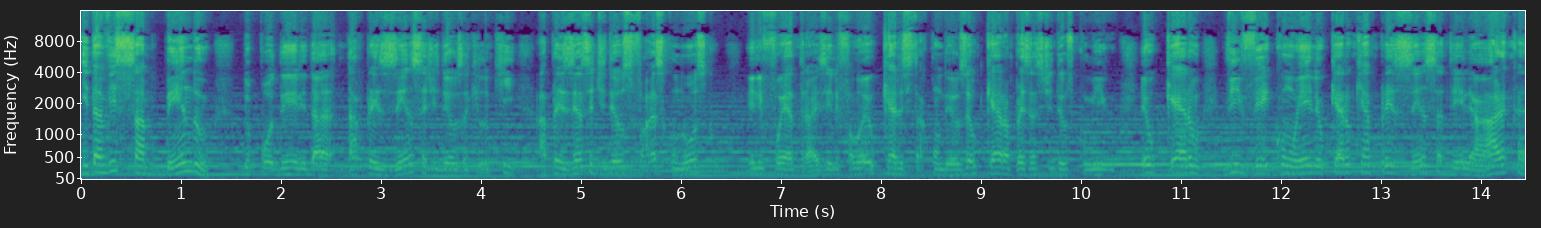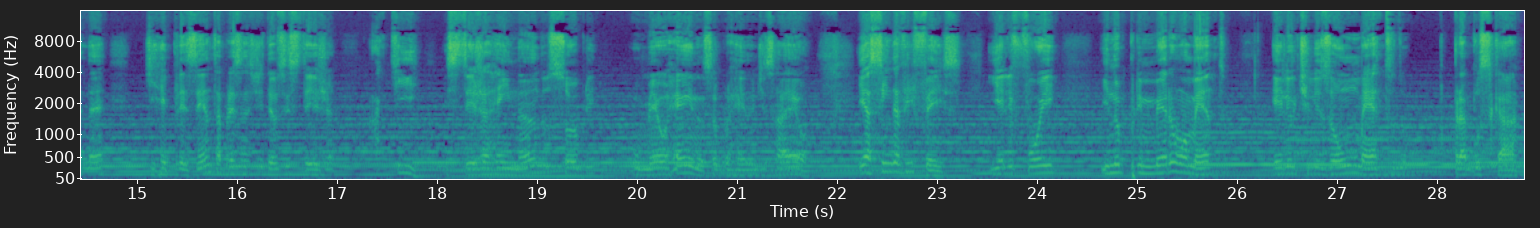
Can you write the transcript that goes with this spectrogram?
E Davi, sabendo do poder e da, da presença de Deus, aquilo que a presença de Deus faz conosco, ele foi atrás. Ele falou: Eu quero estar com Deus, eu quero a presença de Deus comigo, eu quero viver com Ele, eu quero que a presença dele, a arca, né, que representa a presença de Deus, esteja aqui, esteja reinando sobre o meu reino, sobre o reino de Israel. E assim Davi fez. E ele foi, e no primeiro momento, ele utilizou um método para buscar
